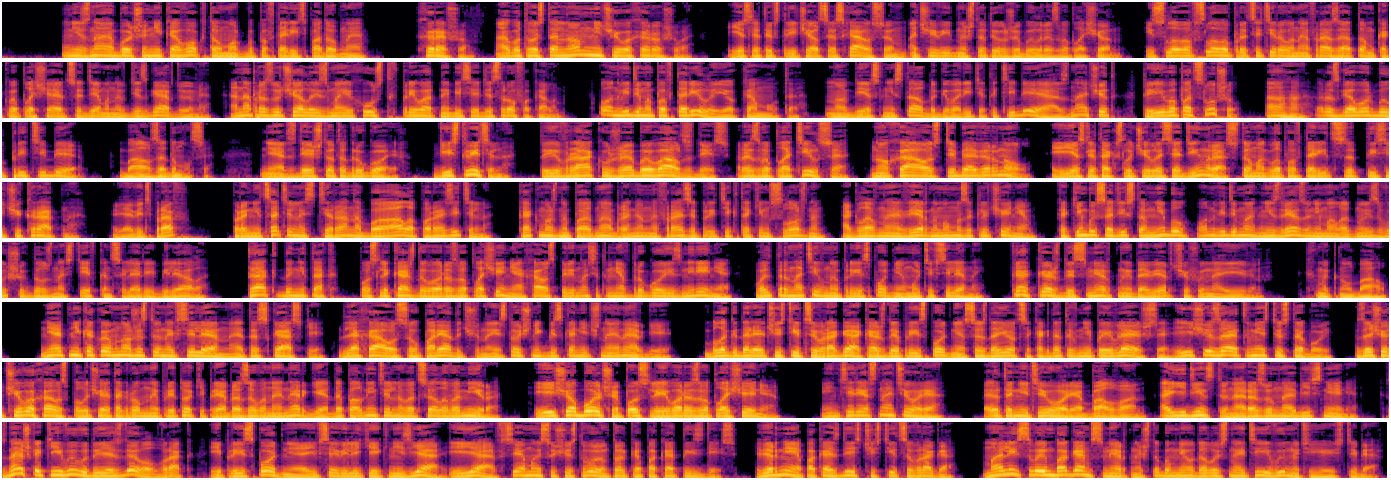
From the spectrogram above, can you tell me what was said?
«Не знаю больше никого, кто мог бы повторить подобное». «Хорошо. А вот в остальном ничего хорошего. Если ты встречался с хаосом, очевидно, что ты уже был развоплощен. И слово в слово процитированная фраза о том, как воплощаются демоны в Дисгардиуме, она прозвучала из моих уст в приватной беседе с Рофакалом. Он, видимо, повторил ее кому-то. Но бес не стал бы говорить это тебе, а значит, ты его подслушал? Ага, разговор был при тебе. Бал задумался. Нет, здесь что-то другое. Действительно, ты, враг, уже бывал здесь, развоплотился, но хаос тебя вернул. И если так случилось один раз, то могло повториться тысячекратно. Я ведь прав? Проницательность тирана Баала поразительна. Как можно по одной оброненной фразе прийти к таким сложным, а главное верным умозаключениям? Каким бы садистом ни был, он, видимо, не зря занимал одну из высших должностей в канцелярии Белиала. Так, да не так. После каждого развоплощения хаос переносит меня в другое измерение, в альтернативную преисподнюю мультивселенной. Как каждый смертный доверчив и наивен, хмыкнул Баал. Нет никакой множественной вселенной, это сказки. Для хаоса упорядоченный источник бесконечной энергии. Благодаря частице врага каждая преисподняя создается, когда ты в ней появляешься, и исчезает вместе с тобой, за счет чего хаос получает огромные притоки преобразованной энергии от дополнительного целого мира. И еще больше после его развоплощения. Интересная теория. Это не теория, болван, а единственное разумное объяснение. Знаешь, какие выводы я сделал, враг? И преисподняя, и все великие князья, и я, все мы существуем только пока ты здесь. Вернее, пока здесь частица врага. Молись своим богам, смертный, чтобы мне удалось найти и вынуть ее из тебя.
